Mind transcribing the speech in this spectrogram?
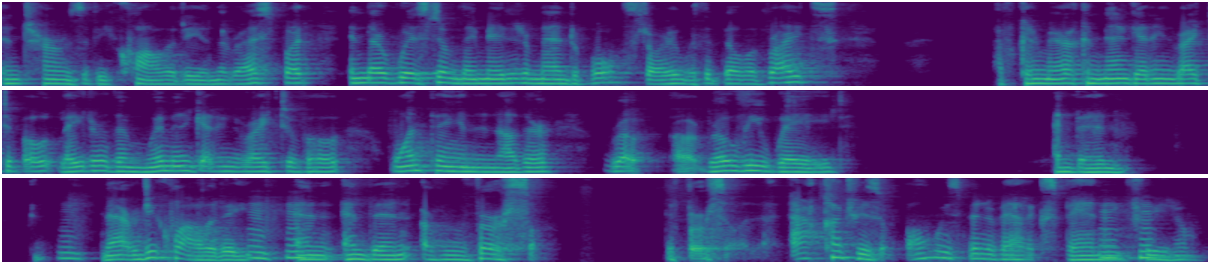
in terms of equality and the rest, but in their wisdom, they made it amendable, starting with the Bill of Rights. African American men getting the right to vote later than women getting the right to vote, one thing and another. Roe, uh, Roe v. Wade, and then mm. marriage equality, mm-hmm. and, and then a reversal. The first, our country has always been about expanding mm-hmm. freedom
